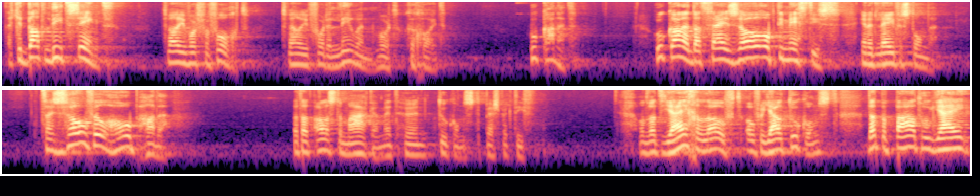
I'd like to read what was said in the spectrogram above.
dat je dat lied zingt terwijl je wordt vervolgd, terwijl je voor de leeuwen wordt gegooid. Hoe kan het? Hoe kan het dat zij zo optimistisch in het leven stonden? Dat zij zoveel hoop hadden. Dat had alles te maken met hun toekomstperspectief. Want wat jij gelooft over jouw toekomst, dat bepaalt hoe jij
